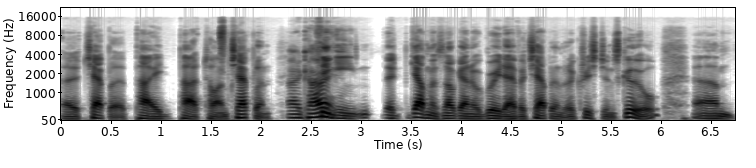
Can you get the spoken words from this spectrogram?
a chaplain, paid part-time chaplain, Okay. thinking that government's not going to agree to have a chaplain at a Christian school. Um,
